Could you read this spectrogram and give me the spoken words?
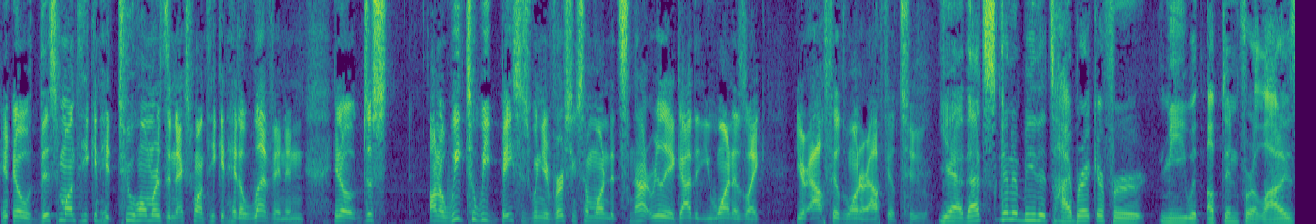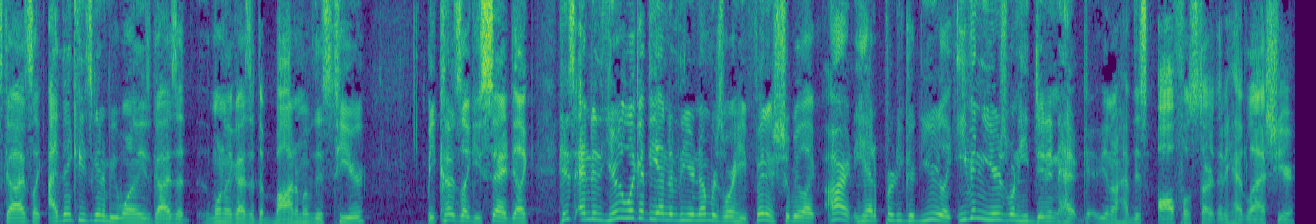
you know, this month he can hit two homers, the next month he can hit 11. And, you know, just on a week to week basis, when you're versing someone that's not really a guy that you want as like your outfield one or outfield two. Yeah, that's gonna be the tiebreaker for me with Upton for a lot of these guys. Like, I think he's gonna be one of these guys at one of the guys at the bottom of this tier. Because, like you said, like his end of the year, look at the end of the year numbers where he finished. You'll be like, all right, he had a pretty good year. Like even years when he didn't have, you know, have this awful start that he had last year.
